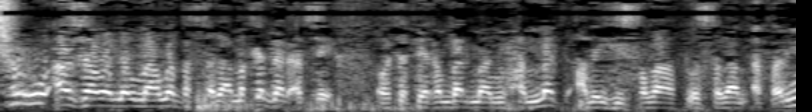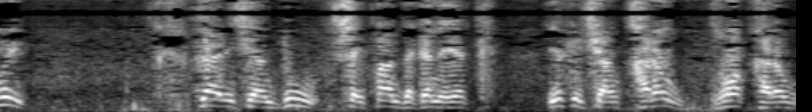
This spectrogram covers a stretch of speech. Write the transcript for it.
شەڕ و ئاژاوە لەو ماڵە بە سەلامەکە دەرئەچێ ئەوتە پێغمبەرمان محەممەد عليهەیهی سەڵات وسلام ئەفەرمووی جارێکیان دوو شەیتان دەگەنە یەک یەکێکیان قەرە و زۆر قەرە و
